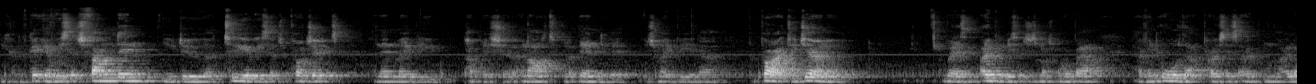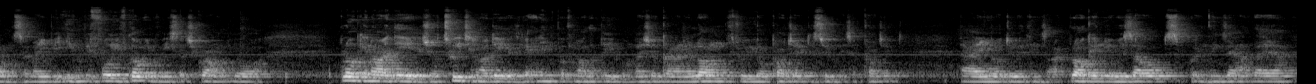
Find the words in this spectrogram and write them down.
you kind of get your research funding, you do a two-year research project, and then maybe you publish a, an article at the end of it, which may be in a proprietary journal. Whereas open research is much more about having all that process open way along. So maybe even before you've got your research grant, you're blogging ideas, you're tweeting ideas, getting input from other people, and as you're going along through your project, assuming it's a project, uh, you're doing things like blogging your results, putting things out there,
